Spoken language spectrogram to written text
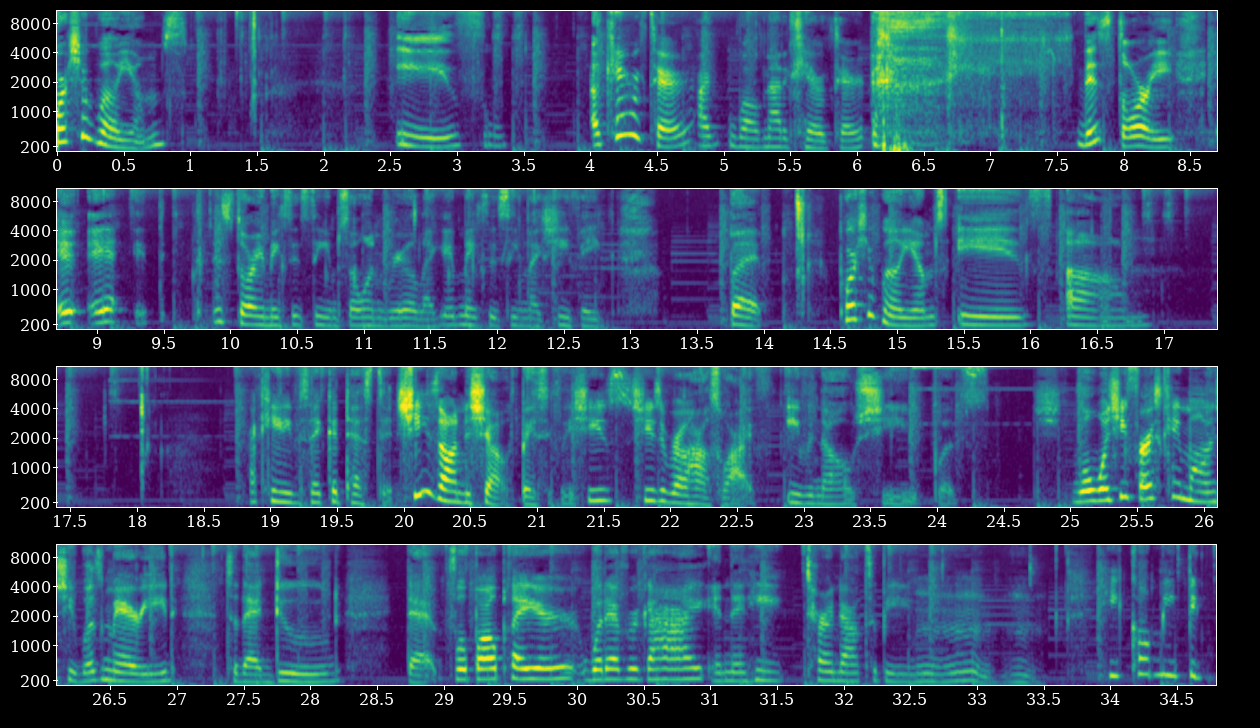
Porsha Williams is a character. I, well, not a character. this story, it, it, it, this story makes it seem so unreal. Like it makes it seem like she fake. But Porsha Williams is um I can't even say contested. She's on the show basically. She's she's a real housewife even though she was well when she first came on, she was married to that dude that football player, whatever guy, and then he turned out to be. Mm-hmm. He called me big.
